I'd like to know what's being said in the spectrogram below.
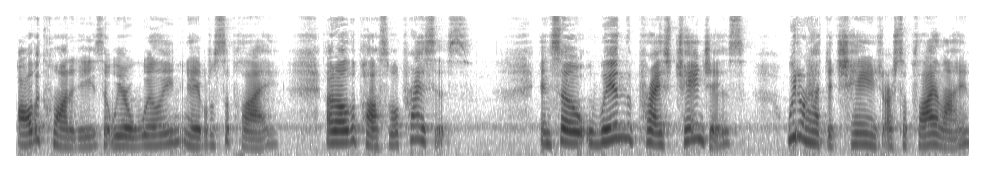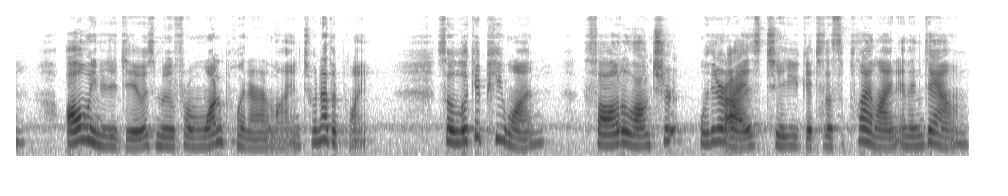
all the quantities that we are willing and able to supply at all the possible prices. And so when the price changes, we don't have to change our supply line. All we need to do is move from one point on our line to another point. So look at P1, follow it along with your eyes till you get to the supply line and then down.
